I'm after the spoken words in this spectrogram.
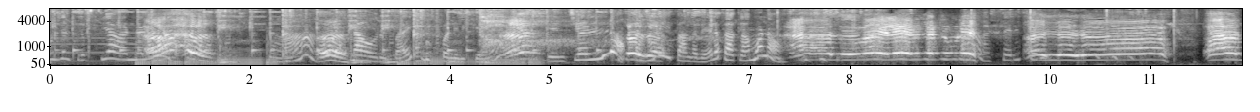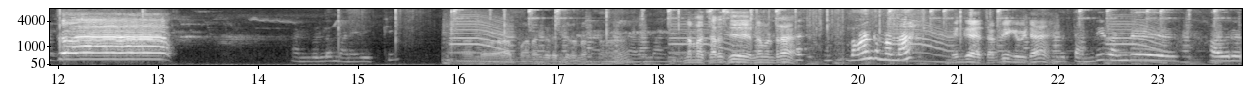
ஊஞ்சல் திருப்தியா ஆடினா நான் ஒரு பைக் புக் பண்ணிருக்கேன். என் செல்லம் இப்ப அங்க வேலை பார்க்கலாமா. அன்புள்ள மனைவிக்கு. பணம் கிடைச்சிடணும். என்னம்மா சரசு என்ன பண்ற? வாங்க மாமா. எங்க தம்பி எங்க வீட்டா? உங்க தம்பி வந்து அவரு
